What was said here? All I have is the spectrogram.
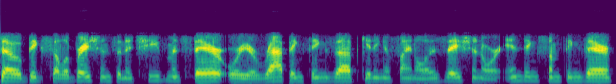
So, big celebrations and achievements there, or you're wrapping things up, getting a finalization, or ending something there.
